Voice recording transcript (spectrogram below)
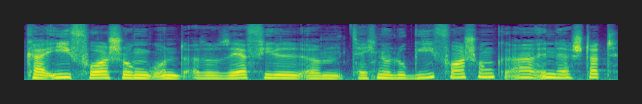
KI-Forschung und also sehr viel ähm, Technologieforschung äh, in der Stadt.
